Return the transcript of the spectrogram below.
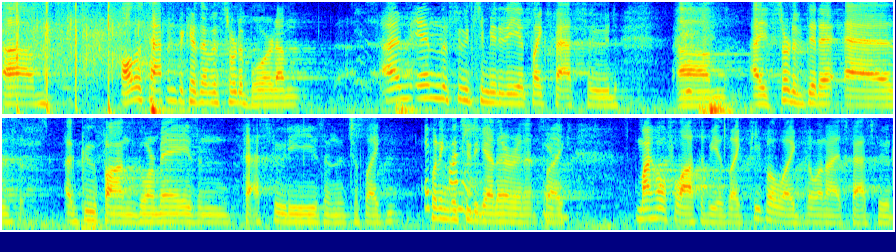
um, all this happened because I was sort of bored. I'm I'm in the food community. It's like fast food. Um, I sort of did it as a goof on gourmets and fast foodies, and just like It's putting the two together. And it's like my whole philosophy is like people like villainize fast food.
